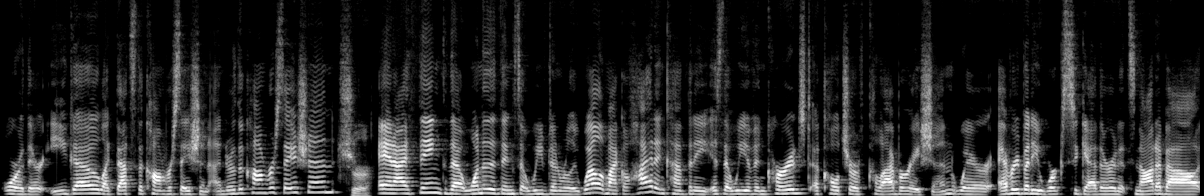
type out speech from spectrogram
or their ego. Like that's the conversation under the conversation. Sure. And I think that one of the things that we've done really well at Michael Hyatt and Company is that we have encouraged a culture of collaboration where everybody works together and it's not about,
